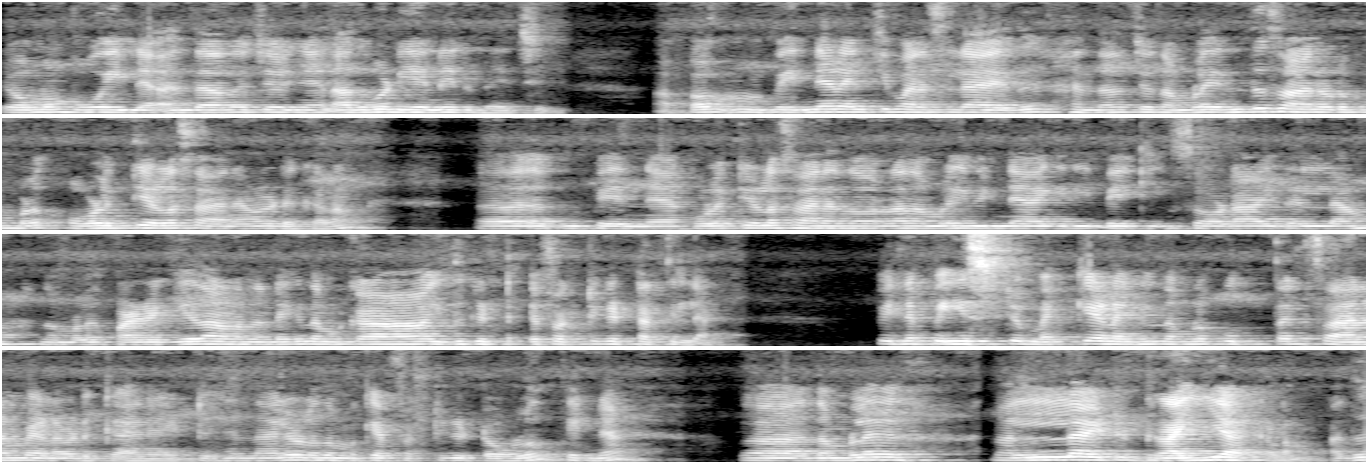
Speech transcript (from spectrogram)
രോമം പോയില്ല. എന്താണെന്ന് വെച്ച് കഴിഞ്ഞാൽ അതുപടി തന്നെ ഇരുന്നേച്ച്. അപ്പം പിന്നെയാണ് എനിക്ക് മനസ്സിലായത് എന്താണെന്ന് വെച്ചാൽ നമ്മൾ എന്ത് സാധനം എടുക്കുമ്പോൾ ക്വാളിറ്റിയുള്ള സാധനങ്ങൾ എടുക്കണം. പിന്നെ ക്വാളിറ്റിയുള്ള സാധനം എന്ന് പറഞ്ഞാൽ നമ്മൾ ഈ വിനാഗിരി ബേക്കിംഗ് സോഡ ഇതെല്ലാം നമ്മൾ പഴകിയതാണെന്നുണ്ടെങ്കിൽ നമുക്ക് ആ ഇത് കിട്ട എഫക്റ്റ് കിട്ടത്തില്ല. പിന്നെ പേസ്റ്റും ഒക്കെ ആണെങ്കിൽ നമ്മൾ പുത്തൻ സാധനം വേണം എടുക്കാനായിട്ട്. എന്നാലേ ഉള്ളൂ നമുക്ക് എഫക്റ്റ് കിട്ടുള്ളൂ. പിന്നെ നമ്മൾ നല്ലതായിട്ട് ഡ്രൈ ആക്കണം. അത്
